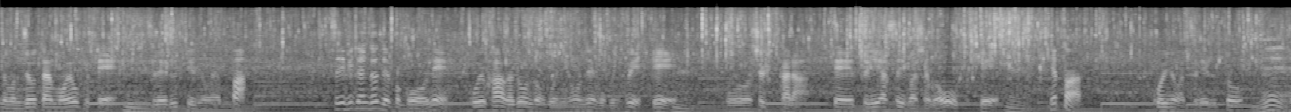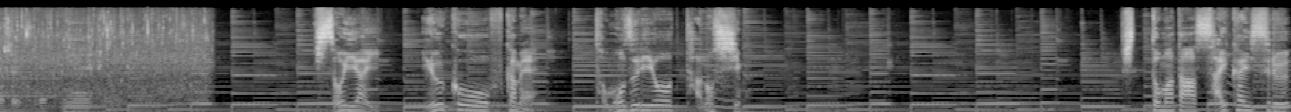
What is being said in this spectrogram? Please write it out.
の状態も良くて釣れるっていうのはやっぱ、釣り人にとってやっぱこうねこういう川がどんどんこう日本全国に増えて、うん、こう初期からで釣りやすい場所が多くて、うん、やっぱこういうのが釣れると面白いですね。ね競い合い友好を深め友釣りを楽しむ。きっとまた再会する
